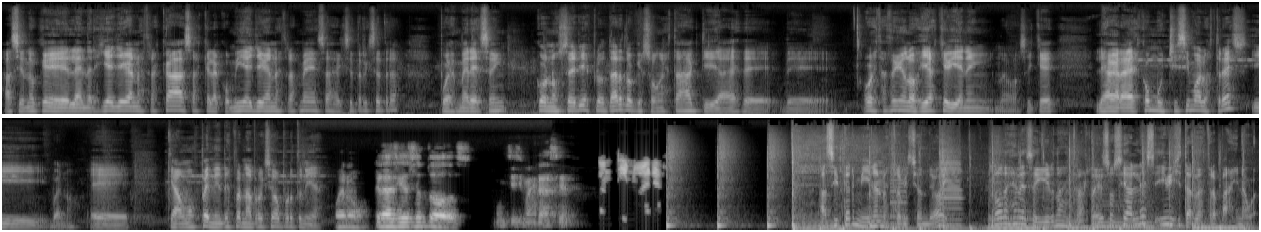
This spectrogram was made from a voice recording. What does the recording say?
haciendo que la energía llegue a nuestras casas, que la comida llegue a nuestras mesas, etcétera, etcétera, pues merecen conocer y explotar lo que son estas actividades de, de o estas tecnologías que vienen. Así que les agradezco muchísimo a los tres y bueno, eh, quedamos pendientes para una próxima oportunidad. Bueno, gracias a todos. Muchísimas gracias. Continuará. Así termina nuestra misión de hoy. No dejen de seguirnos en nuestras redes sociales y visitar nuestra página web.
